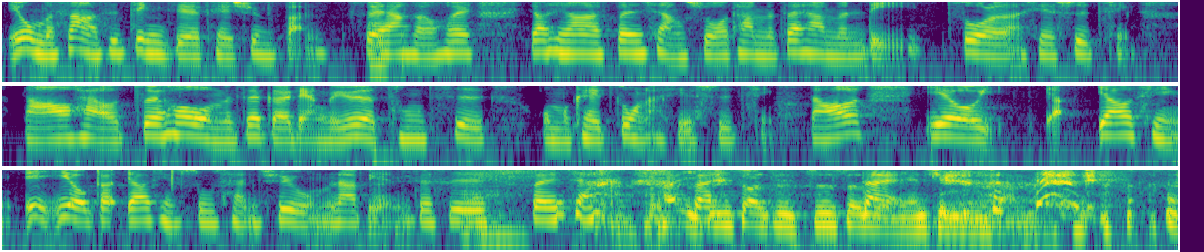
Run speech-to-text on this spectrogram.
因为我们上的是进阶培训班，所以他可能会邀请他们分享说他们在他们里做了哪些事情，然后还有最后我们这个两个月的冲刺，我们可以做哪些事情，然后也有邀邀请也有个邀请舒晨去我们那边就是分享，他已经算是资深的年轻里长了，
